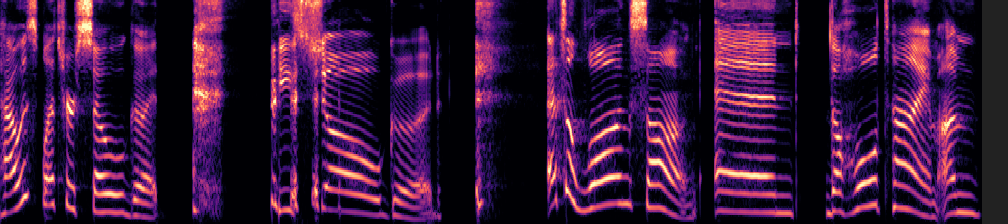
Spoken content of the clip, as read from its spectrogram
How is Fletcher so good? He's so good. That's a long song, and the whole time I'm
